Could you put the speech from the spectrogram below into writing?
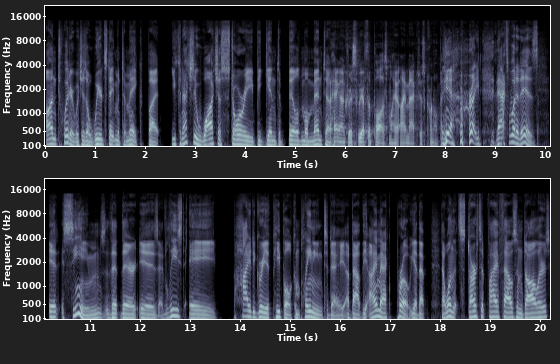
on Twitter, which is a weird statement to make, but you can actually watch a story begin to build momentum. Hang on, Chris. We have to pause. My iMac just kernel pinged. Yeah, right. That's what it is. It seems that there is at least a high degree of people complaining today about the iMac Pro. Yeah, that that one that starts at $5,000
